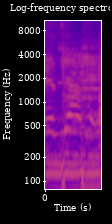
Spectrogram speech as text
me llame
